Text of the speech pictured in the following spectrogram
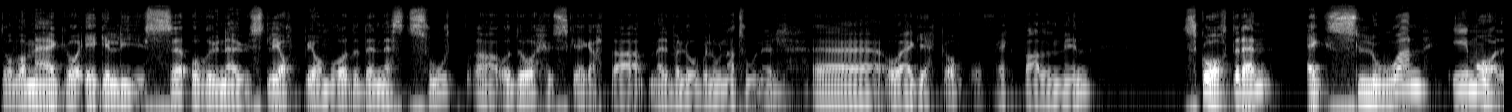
Da var meg og Egil Lyse og Rune Austli oppe i området det nest Sotra. Og da husker jeg at eh, vi lå vel under 2-0. Eh, og jeg gikk opp og fikk ballen inn. Skårte den. Jeg slo han i mål.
